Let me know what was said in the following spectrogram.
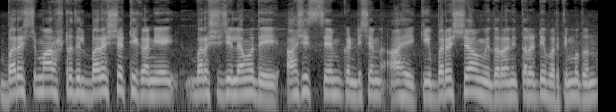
बऱ्याचशा महाराष्ट्रातील बऱ्याचशा ठिकाणी बऱ्याचशा जिल्ह्यामध्ये अशीच सेम कंडिशन आहे की बऱ्याचशा उमेदवारांनी तलाठी भरतीमधून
